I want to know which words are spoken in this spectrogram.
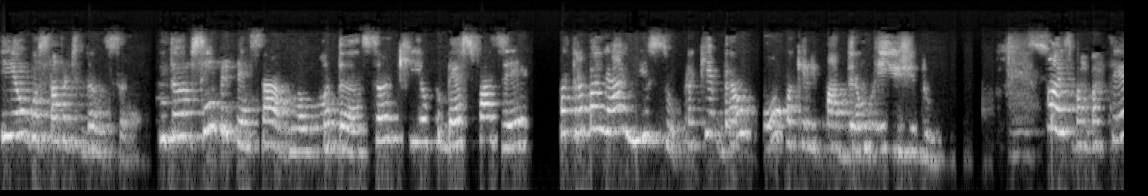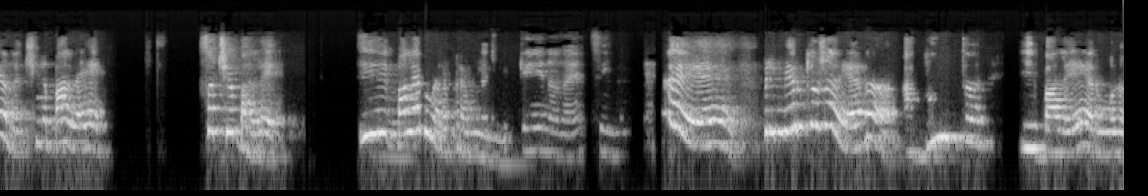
E eu gostava de dança. Então eu sempre pensava em alguma dança que eu pudesse fazer para trabalhar isso, para quebrar um pouco aquele padrão rígido. Isso. Mas Barbacena tinha balé. Só tinha balé. E balé não era para mim. pequena, né? Sim. É, primeiro que eu já era adulta e balé era, uma,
